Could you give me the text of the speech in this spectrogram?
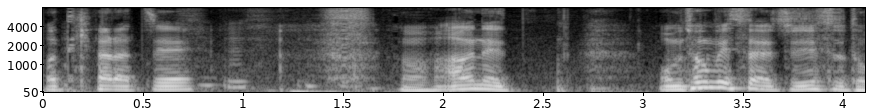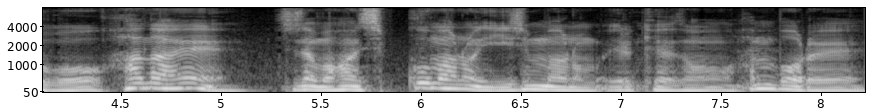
어떻게 알았지? 어, 아 근데 엄청 비싸요 주짓수 도복 하나에 진짜 막 한 19만 원, 20만 원 이렇게 해서 한 벌에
